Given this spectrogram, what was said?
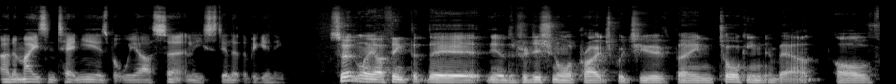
an amazing ten years, but we are certainly still at the beginning. Certainly, I think that the you know the traditional approach which you've been talking about of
